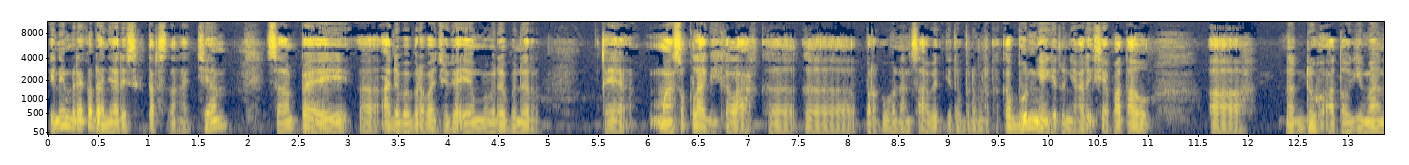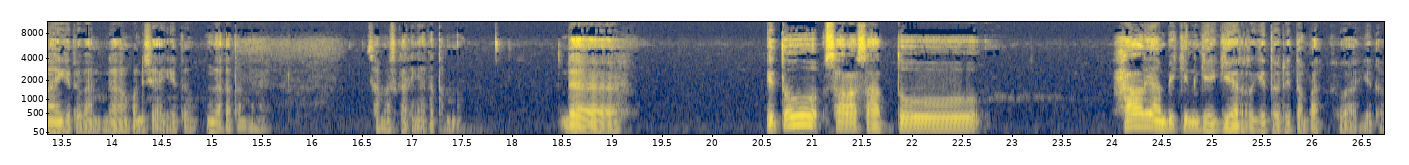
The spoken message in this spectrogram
Ini mereka udah nyari sekitar setengah jam sampai uh, ada beberapa juga yang benar-benar kayak masuk lagi ke lah ke ke perkebunan sawit gitu benar-benar ke kebunnya gitu nyari siapa tahu uh, neduh atau gimana gitu kan dengan kondisi kayak gitu. Nggak ketemu sama sekali nggak ketemu. Deh itu salah satu hal yang bikin geger gitu di tempat gua gitu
